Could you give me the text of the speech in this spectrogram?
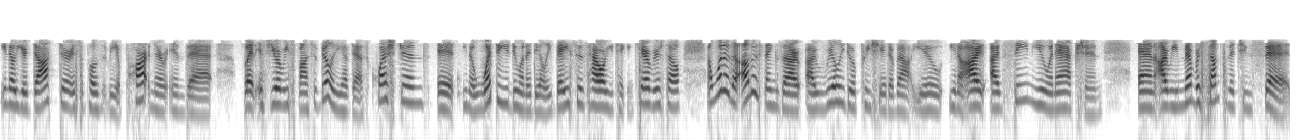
You know, your doctor is supposed to be a partner in that, but it's your responsibility. You have to ask questions. It, you know, what do you do on a daily basis? How are you taking care of yourself? And one of the other things I I really do appreciate about you, you know, I I've seen you in action and I remember something that you said.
